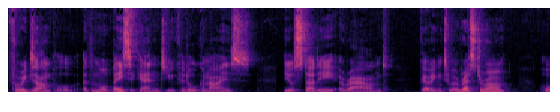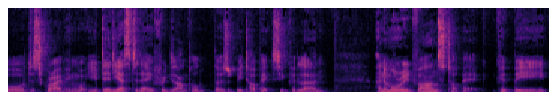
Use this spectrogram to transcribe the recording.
For example, at the more basic end, you could organize your study around going to a restaurant or describing what you did yesterday, for example. Those would be topics you could learn. And a more advanced topic could be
